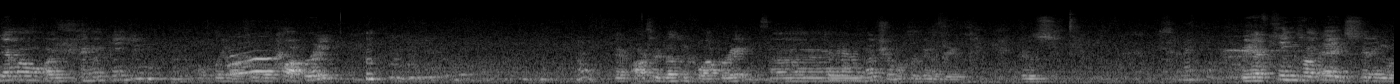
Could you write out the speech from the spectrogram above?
demo uh, of penguin painting, and hopefully Arthur will cooperate. If Arthur doesn't cooperate, um, I'm not sure what we're gonna do. Because we have kings on eggs sitting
